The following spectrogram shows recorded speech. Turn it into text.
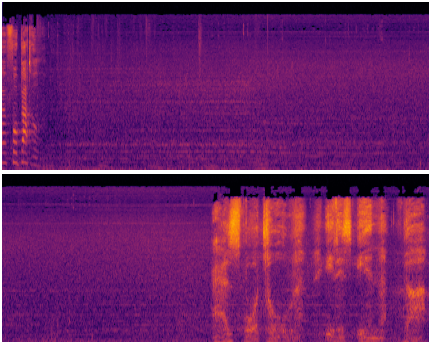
Uh, for battle. As foretold, it is in the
